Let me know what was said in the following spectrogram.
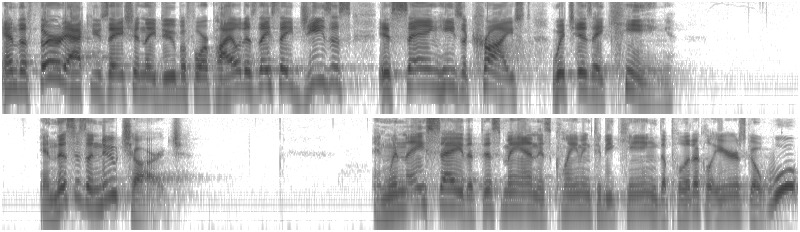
And the third accusation they do before Pilate is they say Jesus is saying he's a Christ, which is a king. And this is a new charge. And when they say that this man is claiming to be king, the political ears go whoop.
